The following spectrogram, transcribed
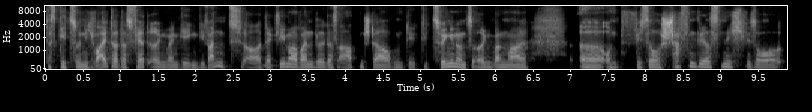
das geht so nicht weiter, das fährt irgendwann gegen die Wand. Äh, der Klimawandel, das Artensterben, die, die zwingen uns irgendwann mal. Und wieso schaffen wir es nicht? Wieso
